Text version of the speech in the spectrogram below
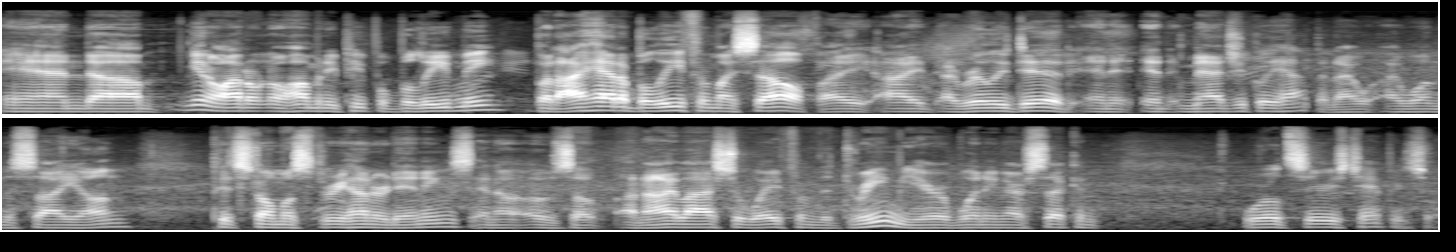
And, um, you know, I don't know how many people believe me, but I had a belief in myself. I, I, I really did. And it, it magically happened. I, I won the Cy Young, pitched almost 300 innings, and I was a, an eyelash away from the dream year of winning our second World Series championship.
